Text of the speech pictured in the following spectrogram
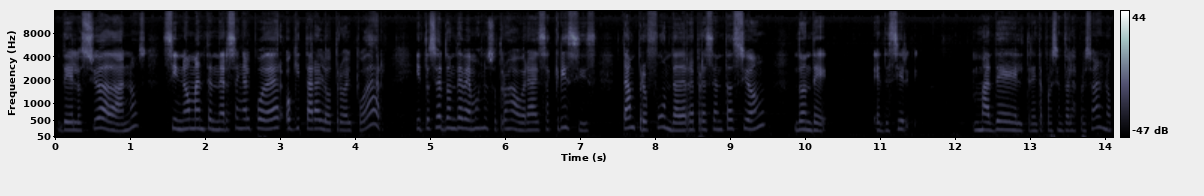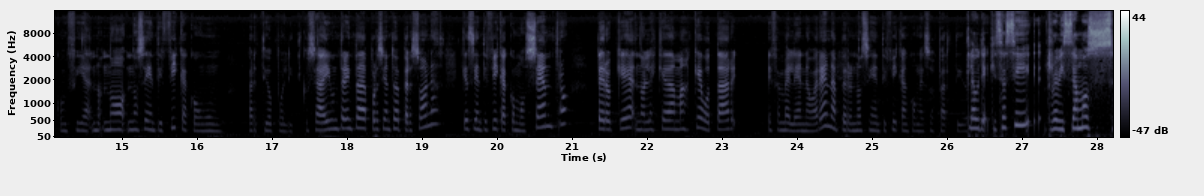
de los ciudadanos, sino mantenerse en el poder o quitar al otro del poder. Y entonces, ¿dónde vemos nosotros ahora esa crisis tan profunda de representación, donde, es decir, más del 30% de las personas no confía, no, no, no se identifica con un partido político. O sea, hay un 30% de personas que se identifica como centro, pero que no les queda más que votar FMLN o Arena, pero no se identifican con esos partidos. Claudia, quizás si revisamos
